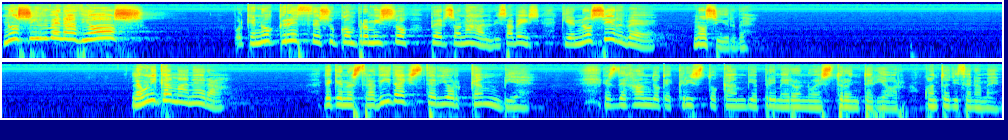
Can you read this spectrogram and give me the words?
no sirven a Dios, porque no crece su compromiso personal. Y sabéis, quien no sirve, no sirve. La única manera de que nuestra vida exterior cambie es dejando que Cristo cambie primero nuestro interior. ¿Cuántos dicen amén?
